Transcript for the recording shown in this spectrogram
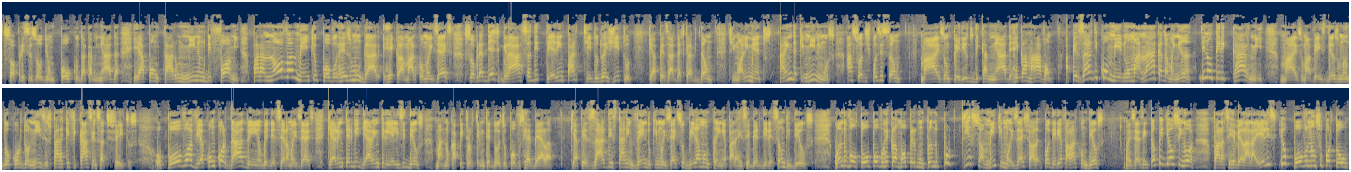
Só precisou de um pouco da caminhada e apontar um mínimo de fome para novamente o povo resmungar e reclamar com Moisés sobre a desgraça de terem partido do Egito, que apesar da escravidão tinham alimentos, ainda que mínimos, à sua disposição. Mais um período de caminhada e reclamavam, apesar de comerem o maná cada manhã, de não terem carne. Mais uma vez Deus mandou cordonizes para que ficassem satisfeitos. O povo havia concordado em obedecer a Moisés, que era o intermediário entre eles e Deus, mas no capítulo 32 o povo se rebela que apesar de estarem vendo que Moisés subir a montanha para receber direção de Deus, quando voltou o povo reclamou perguntando por que somente Moisés poderia falar com Deus. Moisés então pediu ao Senhor para se revelar a eles e o povo não suportou.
